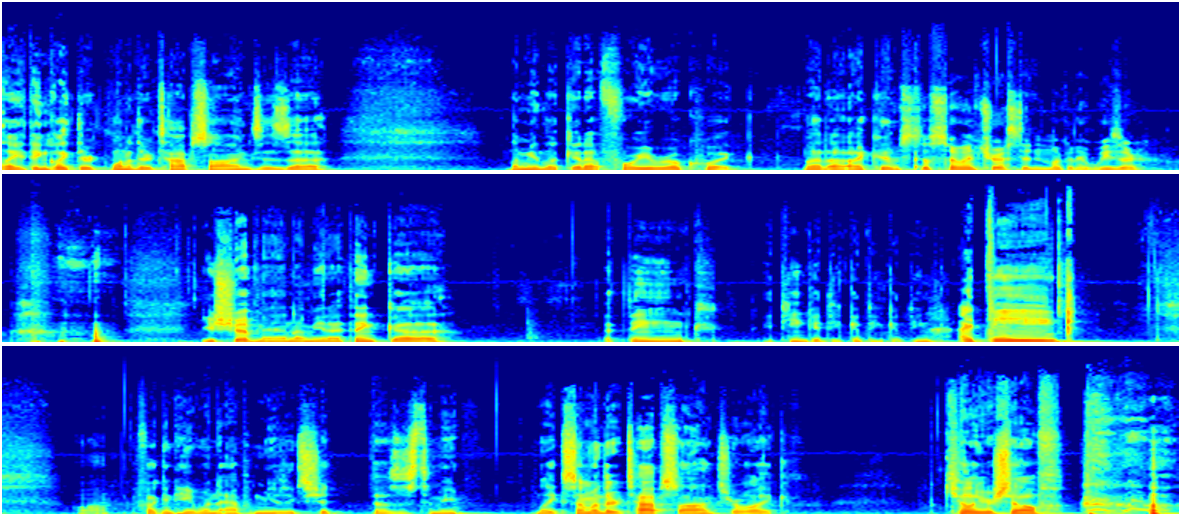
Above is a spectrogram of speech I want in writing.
Like I think like their one of their top songs is uh let me look it up for you real quick. But uh, I could I'm still so interested in looking at Weezer. You should, man. I mean, I think, uh, I think, I think, I think, I think, I think. I think. Wow, I fucking hate when Apple Music shit does this to me. Like some of their top songs are like "Kill Yourself,"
